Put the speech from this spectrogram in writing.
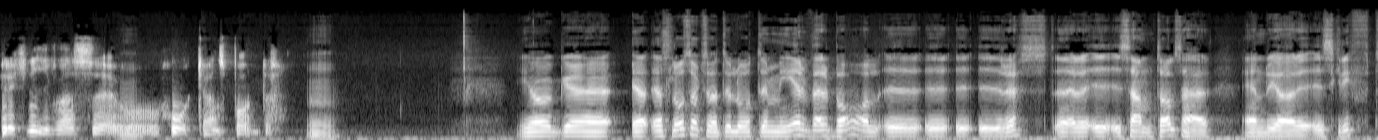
Erik Nivas eh, och Håkans podd. Mm. Jag, eh, jag, jag slås också av att du låter mer verbal i, i, i, i röst, eller i, i samtal så här än du gör i, i skrift.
